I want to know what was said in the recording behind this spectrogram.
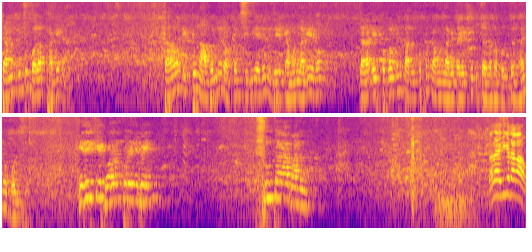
তেমন কিছু বলার থাকে না। তাও একটু না বললে রক্তদান শিবিরে এলে নিজেকে কেমন লাগে এবং যারা এই প্রোগ্রামটাতে তাদের পক্ষে কেমন লাগে তাই একটু দু চার কথা বলতে হয় এবং বলছি। এদেরকে বরণ করে নেবেন সুলতানা বানু। দাদা এদিকে তাকাও।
